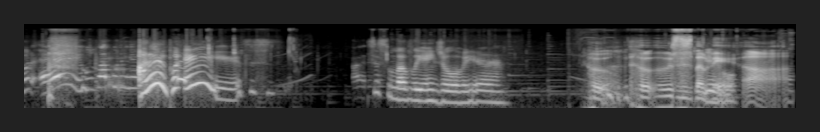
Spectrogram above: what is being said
But hey, who's not putting it? I didn't put A. It's just, it's just lovely angel over here. Who? Who? Who's this lovely? You. Ah.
